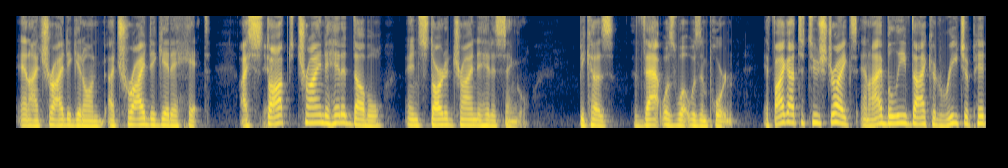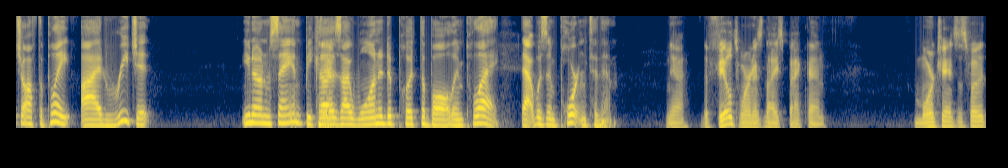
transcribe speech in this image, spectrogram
and I tried to get on I tried to get a hit. I stopped trying to hit a double and started trying to hit a single because that was what was important. If I got to two strikes and I believed I could reach a pitch off the plate, I'd reach it. You know what I'm saying? Because I wanted to put the ball in play. That was important to them. Yeah, the fields weren't as nice back then. More chances for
